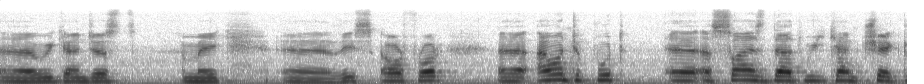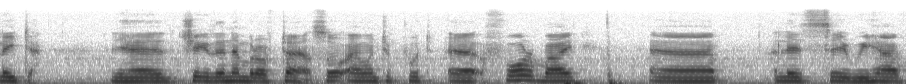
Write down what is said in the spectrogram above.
Uh, we can just make uh, this our floor. Uh, I want to put uh, a size that we can check later. Uh, check the number of tiles. So I want to put uh, 4 by uh, let's say we have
